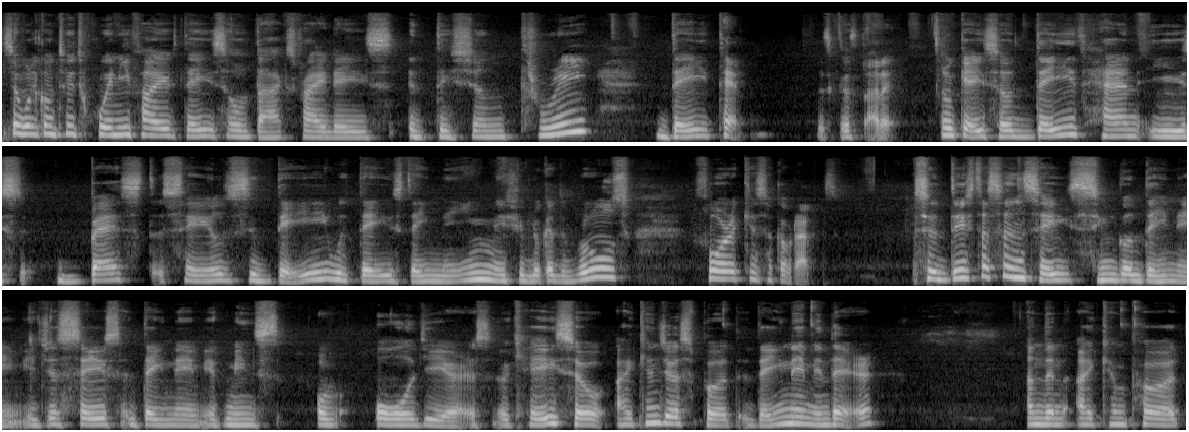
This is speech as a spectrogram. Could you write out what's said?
So welcome to 25 Days of DAX Fridays edition 3, day 10. Let's get started. Okay, so day 10 is best sales day with day's day name if you look at the rules for Queso Cabrales. So this doesn't say single day name, it just says day name. It means of all years, okay? So I can just put day name in there and then I can put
